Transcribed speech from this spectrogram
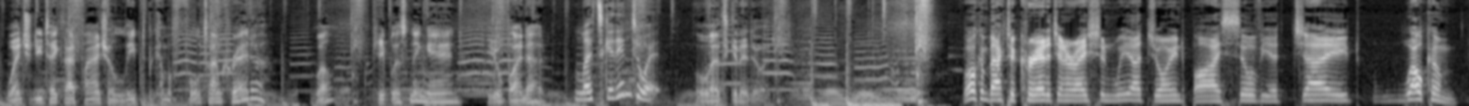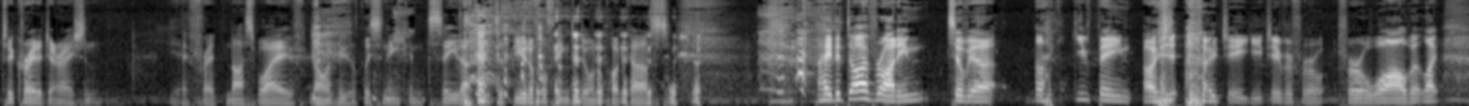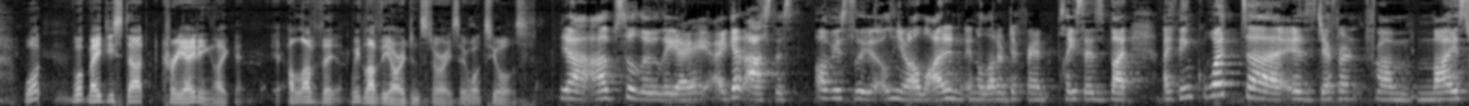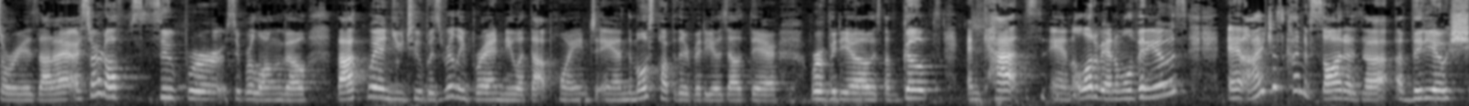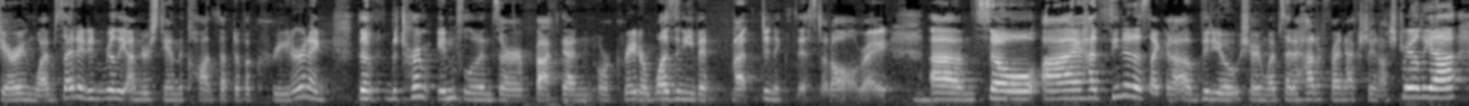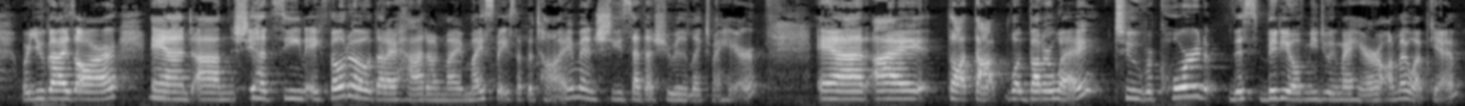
When should you take that financial leap to become a full time creator? Well, keep listening and you'll find out. Let's get into it. Let's get into it. Welcome back to Creator Generation. We are joined by Sylvia Jade. Welcome to Creator Generation. Yeah, Fred, nice wave. No one who's listening can see that. It's a beautiful thing to do on a podcast. hey, to dive right in, Sylvia, like you've been OG YouTuber for for a while, but like, what what made you start creating? Like, I love the we love the origin story. So, what's yours? Yeah, absolutely. I, I get asked this obviously you know a lot in, in a lot of different places but i think what uh, is different from my story is that I, I, started off super super long ago back when youtube was really brand new at that point and the most popular videos out there were videos of goats and cats and a lot of animal videos and i just kind of saw it as a, a video sharing website. I didn't really understand the concept of a creator and i the, the term influencer back then or creator wasn't even that didn't exist at all right right? Mm-hmm. Um, so I had seen it as like a video sharing website. I had a friend actually in Australia where you guys are, mm-hmm. and um, she had seen a photo that I had on my MySpace at the time, and she said that she really liked my hair. And I thought that what better way to record this video of me doing my hair on my webcam.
